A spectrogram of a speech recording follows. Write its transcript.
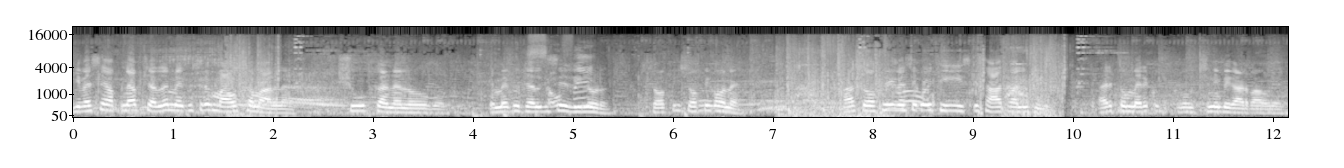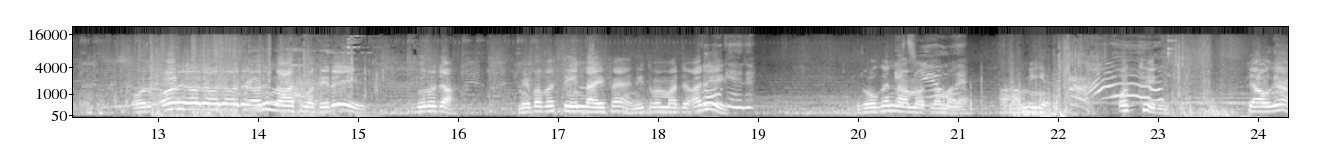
ये वैसे अपने आप चल रहा है मेरे को सिर्फ़ माउस संभालना है। शूट करना है लोगों को। तो मेरे को जल्दी से? रिलोड सोफी सोफी कौन है? हाँ सोफी वैसे कोई थी इसके साथ वाली थी। अरे तुम मेरे को कुछ नहीं बिगाड़ पाओगे। और अरे अरे अरे अरे अरे नाच मत रे दूर हो जा। मेरे पास बस तीन लाइफ है नहीं तुम्हें मर जाओ अरे। रोगन। नाम है अपना. हमारा हाँ हम ही हैं। ओ तेरी। क्या हो गया?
